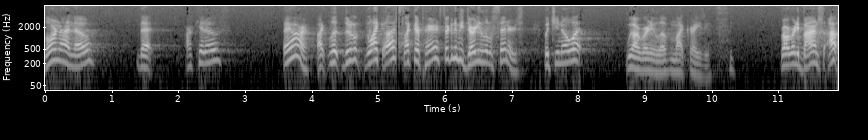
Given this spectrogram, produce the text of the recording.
Lauren and I know that our kiddos, they are. Like, look, they're like us, like their parents. They're going to be dirty little sinners. But you know what? We already love them like crazy. We're already buying, I,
